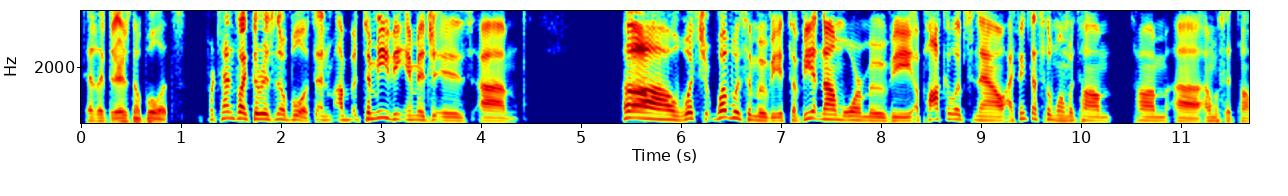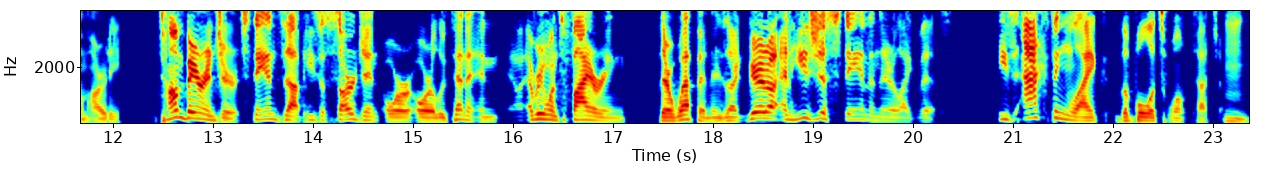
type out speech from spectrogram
Pretends like there is no bullets. Pretends like there is no bullets. And um, to me the image is um Oh, which what was the movie? It's a Vietnam War movie, Apocalypse Now. I think that's the one Mm. with Tom Tom uh I almost said Tom Hardy. Tom Berenger stands up. He's a sergeant or or a lieutenant and everyone's firing their weapon. He's like, "Get up." And he's just standing there like this. He's acting like the bullets won't touch him. Mm.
